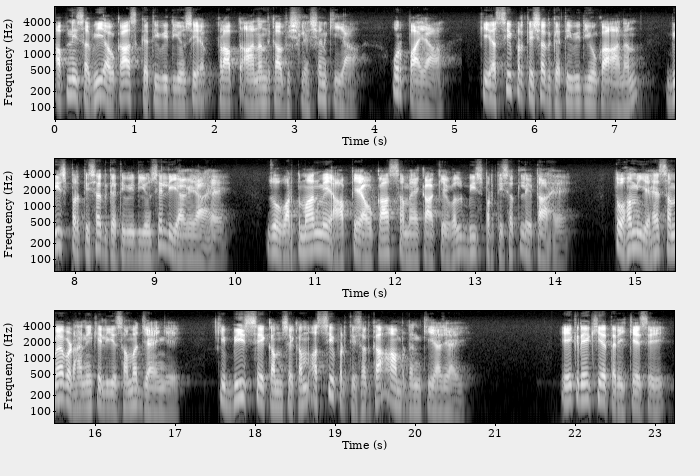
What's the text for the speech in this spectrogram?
अपनी सभी अवकाश गतिविधियों से प्राप्त आनंद का विश्लेषण किया और पाया कि 80 प्रतिशत गतिविधियों का आनंद 20 प्रतिशत गतिविधियों से लिया गया है जो वर्तमान में आपके अवकाश समय का केवल 20 प्रतिशत लेता है। तो हम यह समय बढ़ाने के लिए समझ जाएँगे कि 20 से कम से कम 80 प्रतिशत का आमदन किया जाए। एक रेखीय तरीके से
